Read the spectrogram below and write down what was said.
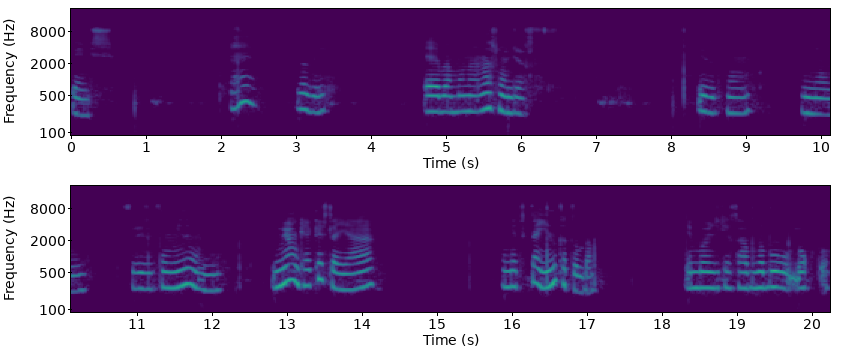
Değilmiş. Ehe, bu da değil. Ee, ben buna nasıl oynayacağız? Music Phone mini oyun. Music Phone mini oyun mu? Bilmiyorum ki arkadaşlar ya. Ben gerçekten yeni katıldım. Benim bir önceki hesabımda bu yoktu.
